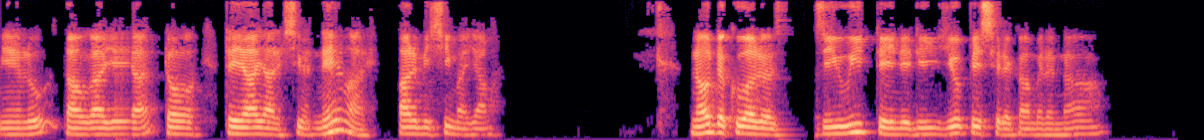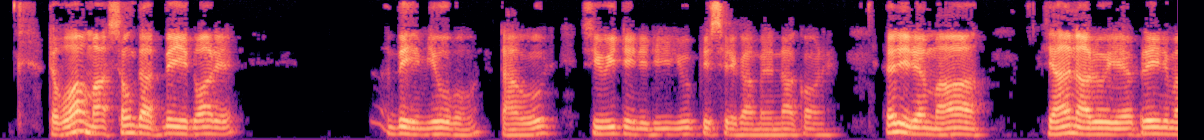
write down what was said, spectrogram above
မြင်လို့တောင်ကရတော့တရားရတယ်ရှိမယ်နည်းပါတယ်ပါရမီရှိမှရပါနောက်တစ်ခုကတော့ဇီဝိတေနေတိယုပ္ပစေရကမရဏတဘောမှာအဆုံးသတ်သေသွားတဲ့အသေးမျိုးပေါ့ဒါကိုဇီဝိတေနေတိယုပ္ပစေရကမရဏခေါ်တယ် အဲ့ဒီထဲမှာယဟနာတို့ရဲ့ပြိဋိမ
